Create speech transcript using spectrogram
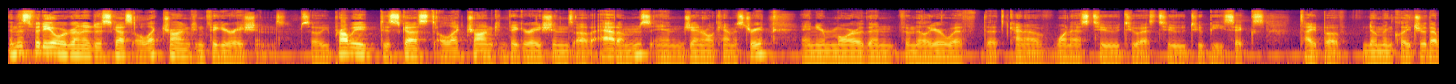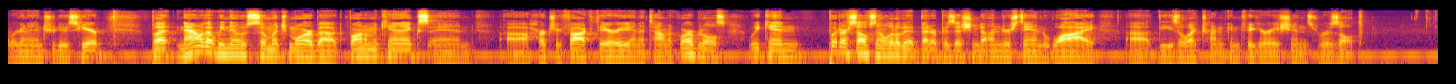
In this video we're going to discuss electron configurations. So you probably discussed electron configurations of atoms in general chemistry and you're more than familiar with the kind of 1s2, 2s2, 2p6 type of nomenclature that we're going to introduce here. But now that we know so much more about quantum mechanics and uh, Hartree-Fock theory and atomic orbitals, we can put ourselves in a little bit better position to understand why uh, these electron configurations result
